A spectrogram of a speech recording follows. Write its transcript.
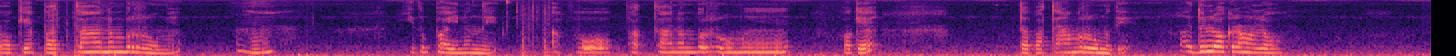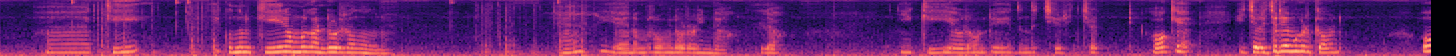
ഓക്കെ പത്താം നമ്പർ റൂം ഇത് പതിനൊന്ന് അപ്പോൾ പത്താം നമ്പർ റൂം ഓക്കെ. ഇതാ പത്താം നമ്പർ റൂം ഇത്. ഇതും ലോക്കഡാണല്ലോ കീ എനിക്കൊന്നും കീ നമ്മൾ കണ്ടുപിടിക്കാൻ തോന്നുന്നു. ഏ? നമ്പർ റൂമിന്റെ അവിടെ ഉണ്ടോ? ഇല്ല. ഈ കീ എവിടെ കൊണ്ട് ഇതെന്താ ചെടിച്ചട്ടി ഓക്കെ. ഈ ചെടിച്ചട്ടി നമുക്ക് എടുക്കാൻ വേണ്ടി ഓ!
